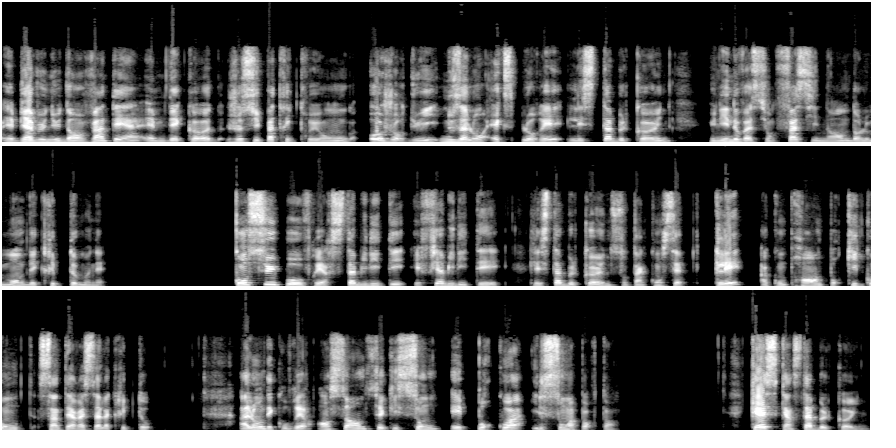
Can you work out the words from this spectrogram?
et bienvenue dans 21M Décode, je suis Patrick Truong. Aujourd'hui, nous allons explorer les stablecoins, une innovation fascinante dans le monde des crypto-monnaies. Conçus pour offrir stabilité et fiabilité, les stablecoins sont un concept clé à comprendre pour quiconque s'intéresse à la crypto. Allons découvrir ensemble ce qu'ils sont et pourquoi ils sont importants. Qu'est-ce qu'un stablecoin?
